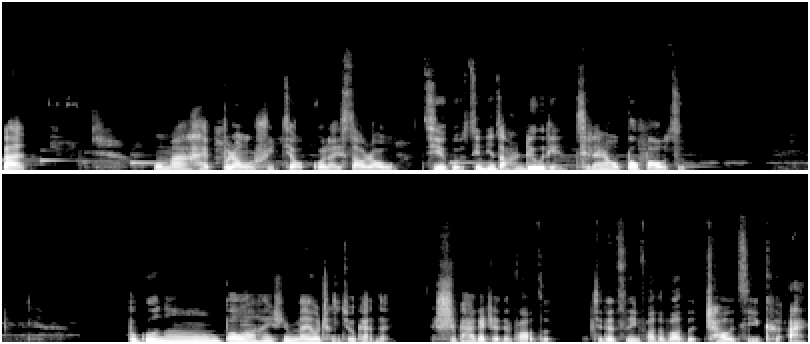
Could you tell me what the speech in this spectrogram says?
半。我妈还不让我睡觉，过来骚扰我。结果今天早上六点起来让我包包子。不过呢，包完还是蛮有成就感的，十八个褶的包子，觉得自己包的包子超级可爱。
